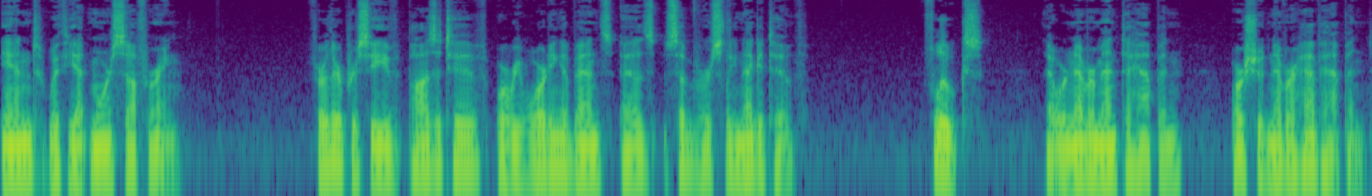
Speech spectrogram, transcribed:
end with yet more suffering. Further perceive positive or rewarding events as subversely negative. Flukes that were never meant to happen or should never have happened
